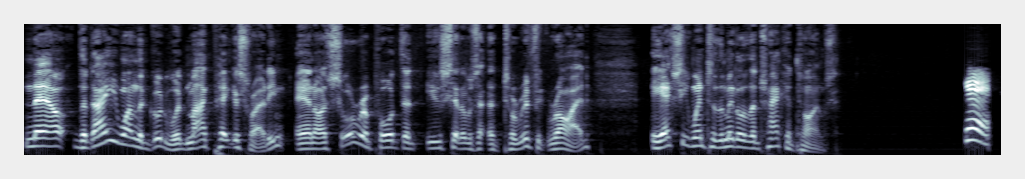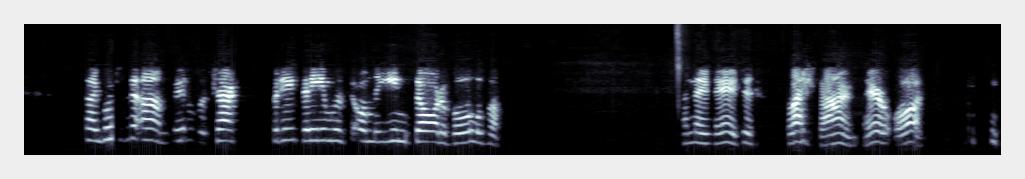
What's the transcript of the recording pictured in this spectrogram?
Now, the day he won the Goodwood, Mark Pegus rode him, and I saw a report that you said it was a terrific ride. He actually went to the middle of the track at times. Yeah. So he went to the um, middle of the track, but then he was on the inside of all of them. And then there, just flashed home. There it was.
